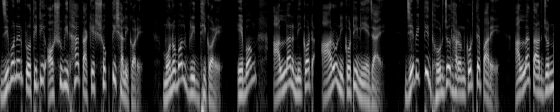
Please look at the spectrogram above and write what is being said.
জীবনের প্রতিটি অসুবিধা তাকে শক্তিশালী করে, মনোবল বৃদ্ধি করে এবং আল্লাহর নিকট আরও নিকটই নিয়ে যায়। যে ব্যক্তি ধৈর্য ধারণ করতে পারে, আল্লাহ তার জন্য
